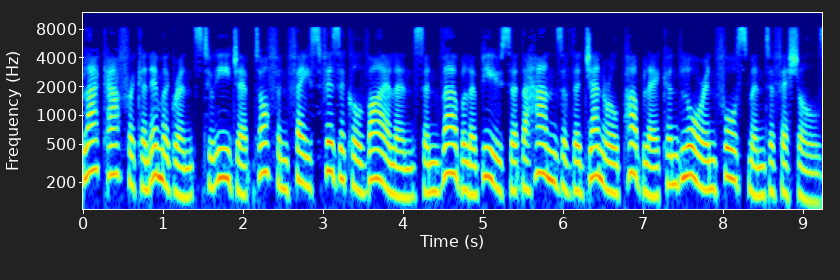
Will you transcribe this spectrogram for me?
black African immigrants to Egypt often face physical violence and verbal abuse at the hands of the general public and law enforcement officials.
